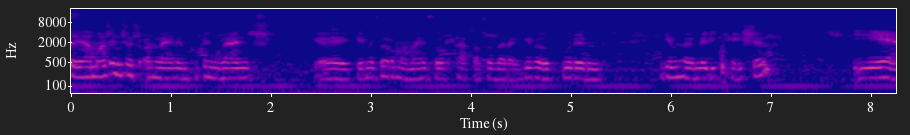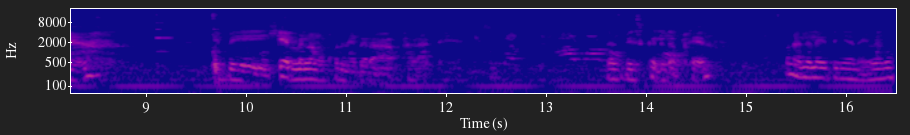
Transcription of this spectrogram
so yeah i'm watching church online and cooking lunch. Me so that i give her food and give her medication. Yeah. That's basically the plan. Go na le lightenyana e bebo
